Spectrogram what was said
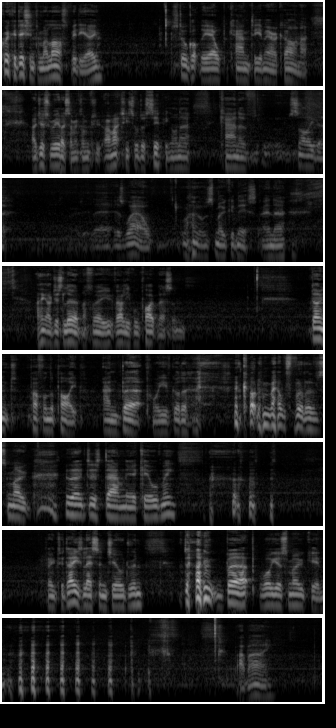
quick addition to my last video. Still got the El Picante Americana. I just realised something. I'm, I'm, actually sort of sipping on a can of cider there as well while I was smoking this, and uh, I think I've just learnt a very valuable pipe lesson. Don't puff on the pipe and burp where you've got a got a mouthful of smoke. That just damn near killed me. So today's lesson, children, don't burp while you're smoking. Bye-bye.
